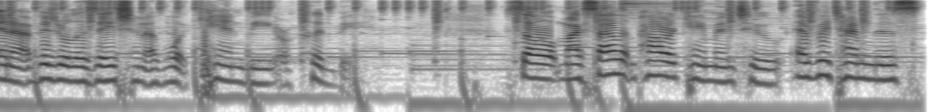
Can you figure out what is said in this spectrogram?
and a visualization of what can be or could be. So my silent power came into every time this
